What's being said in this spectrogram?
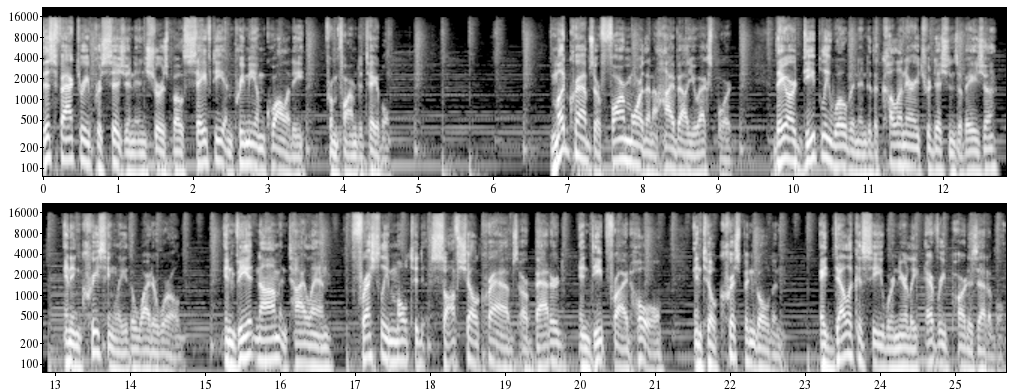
This factory precision ensures both safety and premium quality from farm to table. Mud crabs are far more than a high-value export. They are deeply woven into the culinary traditions of Asia and increasingly the wider world. In Vietnam and Thailand, freshly molted soft-shell crabs are battered and deep-fried whole until crisp and golden, a delicacy where nearly every part is edible.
